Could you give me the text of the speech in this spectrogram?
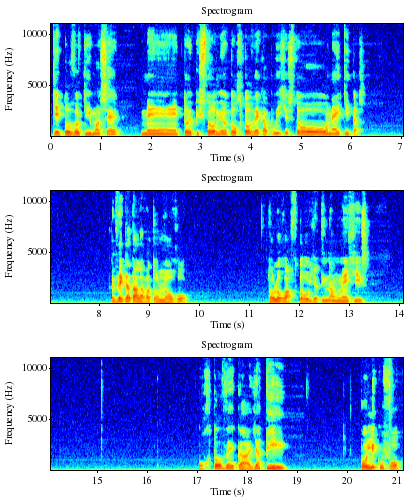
Και το δοκίμασε με το επιστόμιο το 8-10 που είχε στο Ναϊκίτας. Δεν κατάλαβα το λόγο το λόγο αυτό γιατί να μου έχεις 8-10. Γιατί; Πολύ κουφό.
